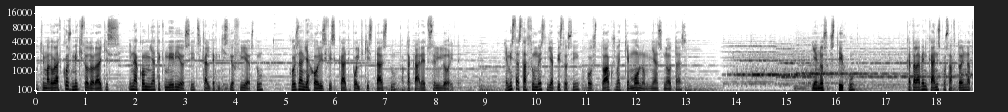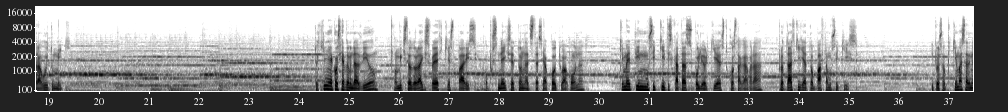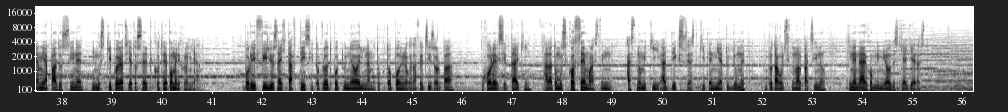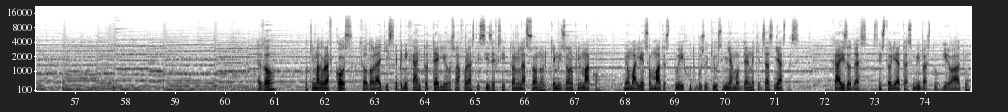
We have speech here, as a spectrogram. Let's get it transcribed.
Ο κινηματογραφικός Μίκης Θοδωράκης είναι ακόμη μια τεκμηρίωση της καλλιτεχνικής ιδιοφυα του, χωρίς να διαχωρίζει φυσικά την πολιτική στάση του από τα καρέ του Σελιλόιτ. Εμείς θα σταθούμε στη διαπίστωση πως το άκουσμα και μόνο μιας νότας ή ενός στίχου καταλαβαίνει κανείς πως αυτό είναι ένα τραγούδι του Μίκη. Το 1972 ο Μίκης Θεοδωράκης βρέθηκε στο Παρίσι, όπου συνέχισε τον αντιστασιακό του αγώνα και με την μουσική της κατάστασης πολιορκίας του Κώστα Γαβρά προτάθηκε για τον Πάφτα Μουσικής. Η προσωπική μας αδυναμία πάντως είναι η μουσική που έγραψε για το Σέρπικο την επόμενη χρονιά. Μπορεί η Φίλιος να έχει ταυτίσει το πρότυπο του νεοέλληνα με το κουτοπώνινο καταφερτσί Ζορμπά που χορεύει σιρτάκι, αλλά το μουσικό θέμα στην αστυνομική αντιεξουσιαστική ταινία του Λιούμετ με πρωταγωνιστή τον Αλ Πατσίνο είναι ένα έργο μνημειώδες και αγέραστο. Εδώ, ο κινηματογραφικός Θεοδωράκης επιτυχάνει το τέλειο όσον αφορά στη σύζευξη των λασώνων και μιζώνων κλιμάκων, με ομαλή ενσωμάτωση του ήχου του μπουζουκιού σε μια μοντέρνα και jazz διάσταση, χαρίζοντας στην ιστορία του ασυμβίβαστου ήρωά του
